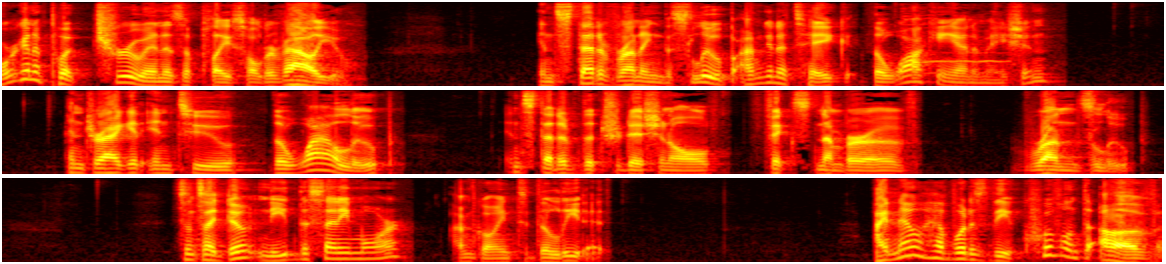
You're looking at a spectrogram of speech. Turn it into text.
we're going to put true in as a placeholder value. Instead of running this loop, I'm going to take the walking animation and drag it into the while loop instead of the traditional fixed number of runs loop. Since I don't need this anymore, I'm going to delete it. I now have what is the equivalent of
